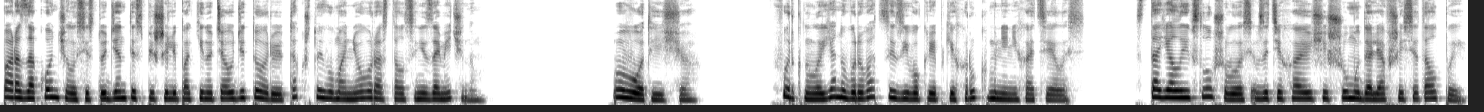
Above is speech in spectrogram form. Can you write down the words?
Пара закончилась, и студенты спешили покинуть аудиторию, так что его маневр остался незамеченным. «Вот еще». Фыркнула я, но вырываться из его крепких рук мне не хотелось. Стояла и вслушивалась в затихающий шум удалявшейся толпы.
